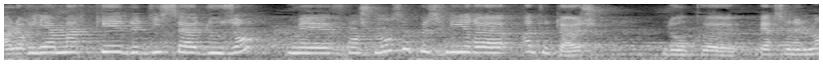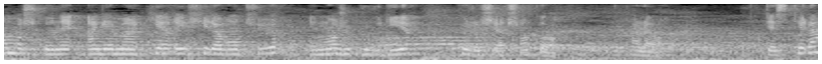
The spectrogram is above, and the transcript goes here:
Alors il y a marqué de 10 à 12 ans, mais franchement ça peut se lire euh, à tout âge. Donc euh, personnellement, moi je connais un gamin qui a réussi l'aventure, et moi je peux vous dire que je cherche encore. Alors, testez-la.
